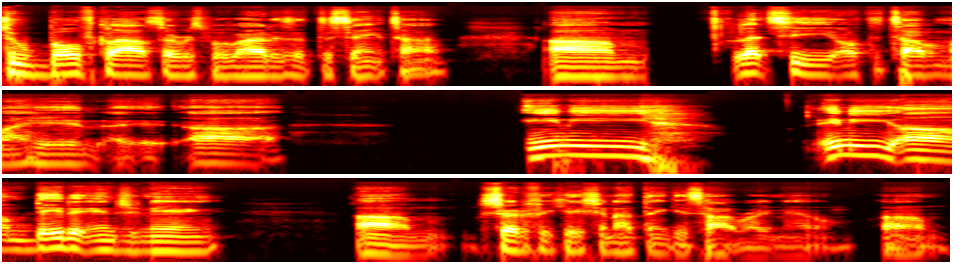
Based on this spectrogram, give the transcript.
through both cloud service providers at the same time. Um, let's see off the top of my head, uh, any any um, data engineering um, certification I think is hot right now. Um,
